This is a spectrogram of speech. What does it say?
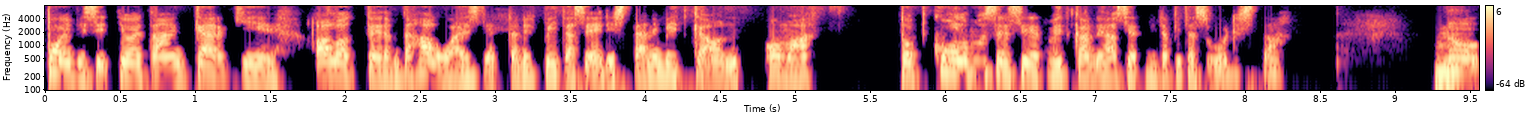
poimisit joitain kärkialoitteita, mitä haluaisit, että nyt pitäisi edistää, niin mitkä on oma top kolmosesi, että mitkä on ne asiat, mitä pitäisi uudistaa? No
